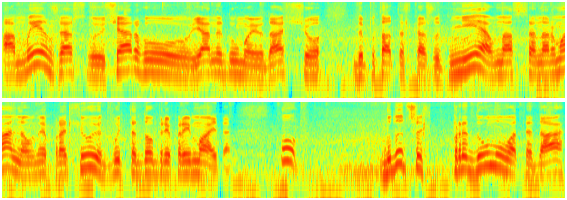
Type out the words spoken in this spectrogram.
А ми вже в свою чергу, я не думаю, да, що депутати скажуть, ні, в нас все нормально, вони працюють, будьте добрі, приймайте. Ну, будуть щось придумувати, да,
